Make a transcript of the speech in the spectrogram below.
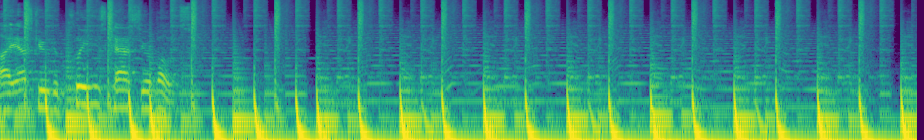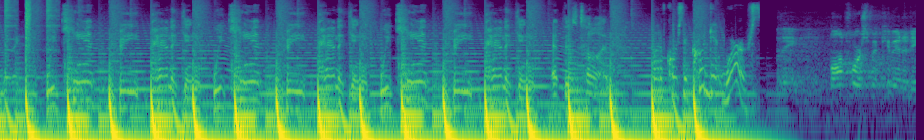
I ask you to please cast your votes. Enforcement community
